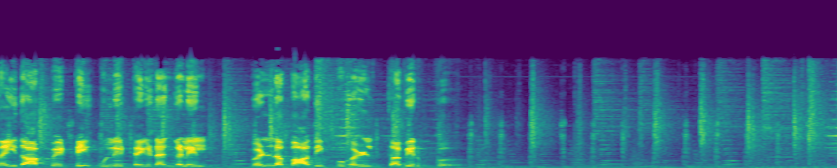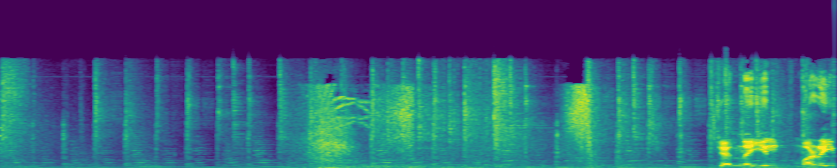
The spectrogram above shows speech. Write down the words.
சைதாப்பேட்டை உள்ளிட்ட இடங்களில் வெள்ள பாதிப்புகள் தவிர்ப்பு. சென்னையில் மழை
